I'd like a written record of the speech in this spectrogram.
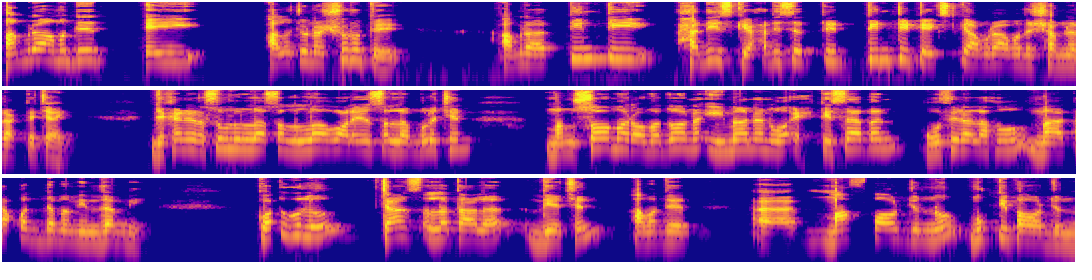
আমরা আমাদের এই আলোচনার শুরুতে আমরা তিনটি হাদিসকে, হাদিসের তিনটি টেক্সটকে আমরা আমাদের সামনে রাখতে চাই। যেখানে রসুল্লাহ সাল্লাহ আলাইসাল্লাম বলেছেন মনসমা রমাদান ইমানান ও এহতিসাবান গফির আলাহ মা তাকদ্দামা মিন জাম্বি কতগুলো চান্স আল্লাহ তাআলা দিয়েছেন আমাদের মাফ পাওয়ার জন্য, মুক্তি পাওয়ার জন্য।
